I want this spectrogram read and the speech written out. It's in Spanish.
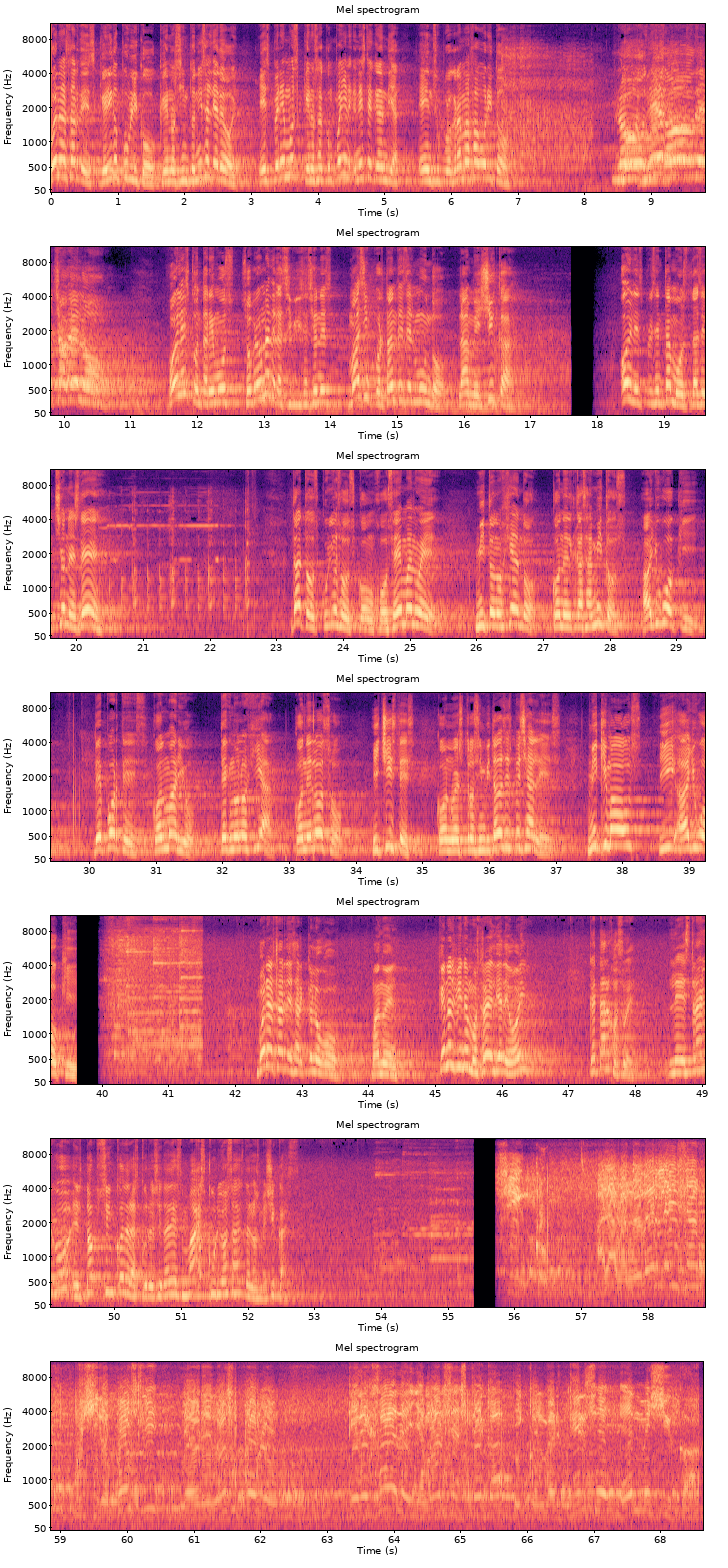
Buenas tardes, querido público que nos sintoniza el día de hoy. Esperemos que nos acompañen en este gran día, en su programa favorito. Los nietos de Chabelo. Hoy les contaremos sobre una de las civilizaciones más importantes del mundo, la mexica. Hoy les presentamos las secciones de Datos curiosos con José Manuel, Mitologíando con el Casamitos, Ayuwoki, Deportes con Mario, Tecnología con el Oso y Chistes con nuestros invitados especiales, Mickey Mouse y Ayuwoki. Buenas tardes, arqueólogo Manuel. ¿Qué nos viene a mostrar el día de hoy? ¿Qué tal, Josué? Les traigo el top 5 de las curiosidades más curiosas de los mexicas. En mexica.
